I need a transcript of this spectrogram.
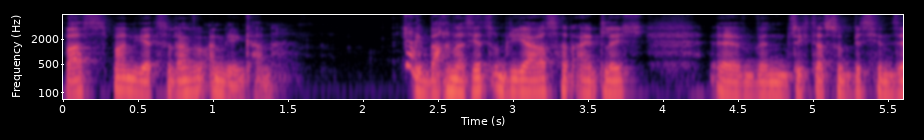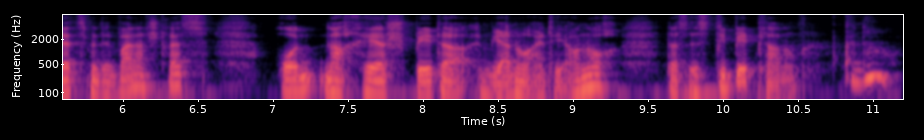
was man jetzt so langsam angehen kann. Wir machen das jetzt um die Jahreszeit eigentlich, äh, wenn sich das so ein bisschen setzt mit dem Weihnachtsstress und nachher später im Januar eigentlich auch noch. Das ist die Beetplanung. Genau.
